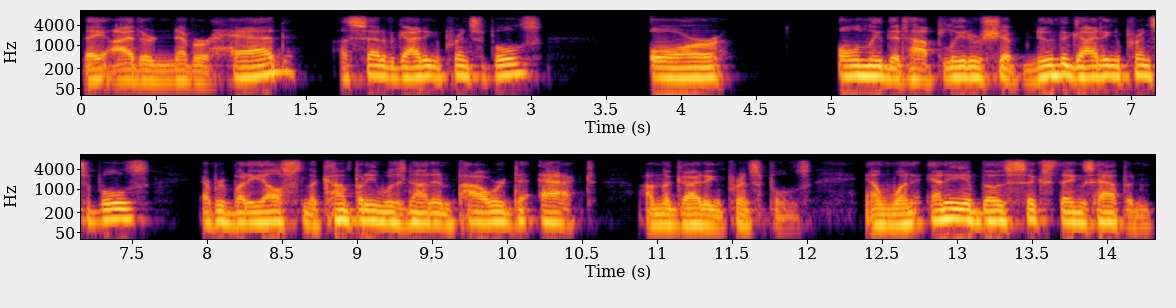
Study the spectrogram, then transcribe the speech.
they either never had a set of guiding principles or only the top leadership knew the guiding principles. Everybody else in the company was not empowered to act on the guiding principles. And when any of those six things happen,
